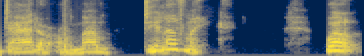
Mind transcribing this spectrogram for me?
Dad or, or Mom, do you love me? Well,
